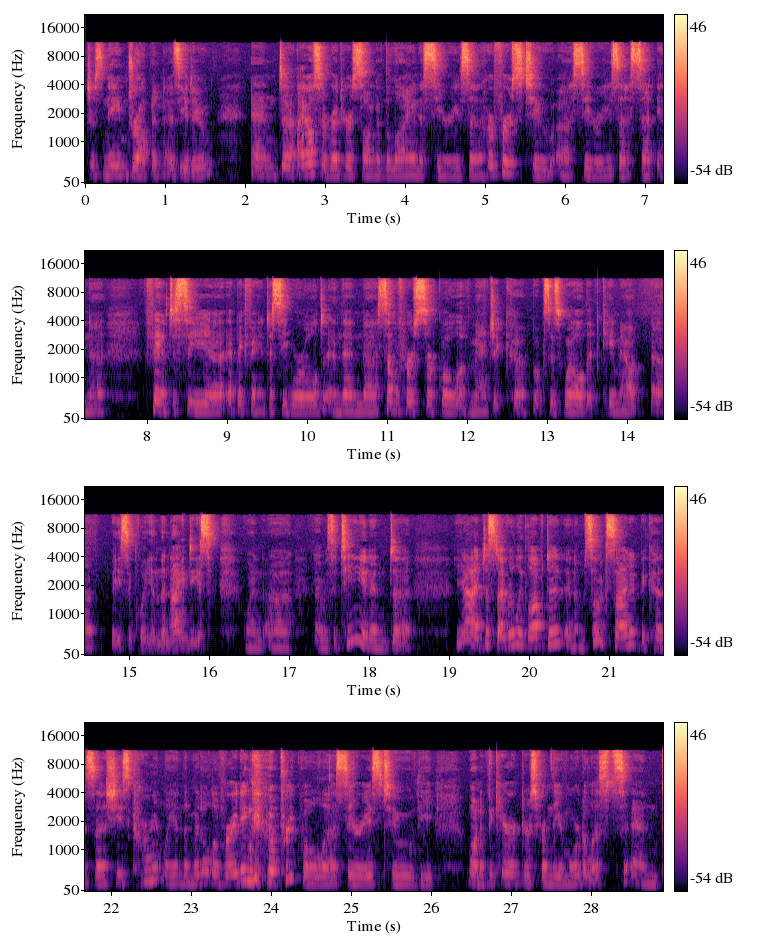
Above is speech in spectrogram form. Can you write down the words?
just name dropping as you do. And I also read her Song of the Lioness series, her first two series set in a fantasy, uh, epic fantasy world, and then uh, some of her Circle of Magic uh, books as well that came out uh, basically in the 90s when uh, I was a teen. And uh, yeah, I just, I really loved it, and I'm so excited because she's currently in the middle of writing a prequel series to the one of the characters from the Immortalists, and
